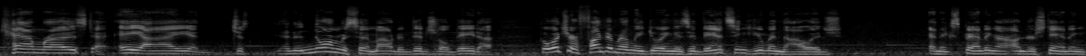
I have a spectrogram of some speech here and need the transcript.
cameras to AI and just an enormous amount of digital data. But what you're fundamentally doing is advancing human knowledge and expanding our understanding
